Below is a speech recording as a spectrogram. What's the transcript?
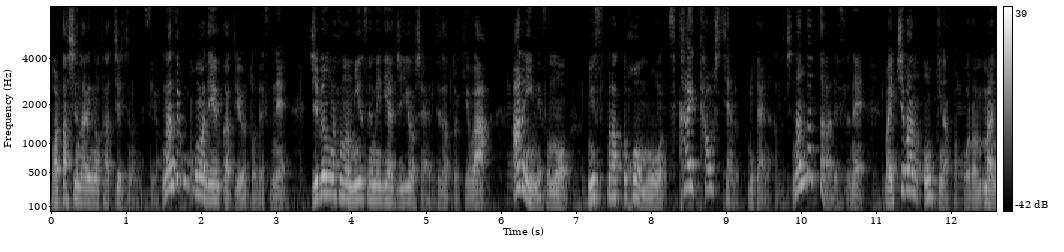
私なりの立ち位置なんですよ。なんでここまで言うかというとですね、自分がそのニュースメディア事業者やってた時は、ある意味そのニュースプラットフォームを使い倒してやるみたいな形。なんだったらですね、まあ一番大きなところ、まあ、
